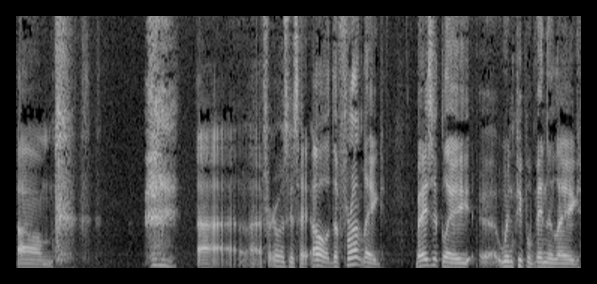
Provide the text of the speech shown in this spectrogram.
Um, uh, I forgot what I was going to say. Oh, the front leg. Basically, uh, when people bend the leg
